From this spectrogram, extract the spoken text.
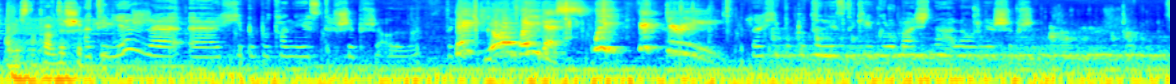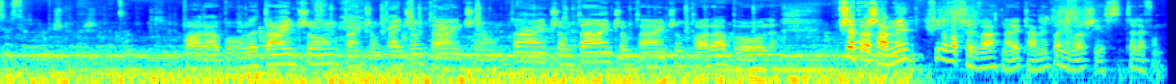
on jest naprawdę A szybki. ty wiesz, że e, hipopotan jest szybszy od nas? Make your way to sweet victory. że hipopotan jest taki grubaśny, ale on jest szybszy. Co ty robisz, proszę, co? Parabole tańczą, tańczą, tańczą, tańczą, tańczą, tańczą, tańczą, parabole. Przepraszamy, chwilowa przerwa na reklamy, ponieważ jest telefon.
